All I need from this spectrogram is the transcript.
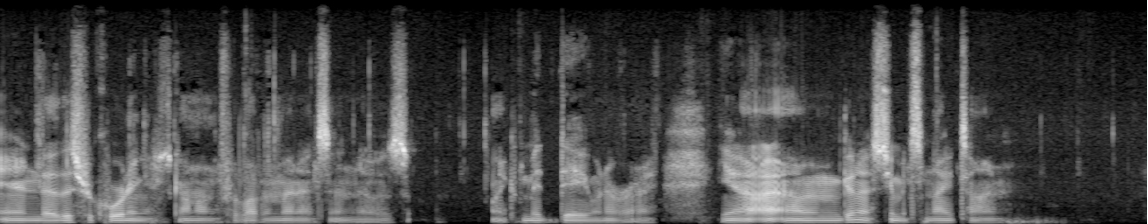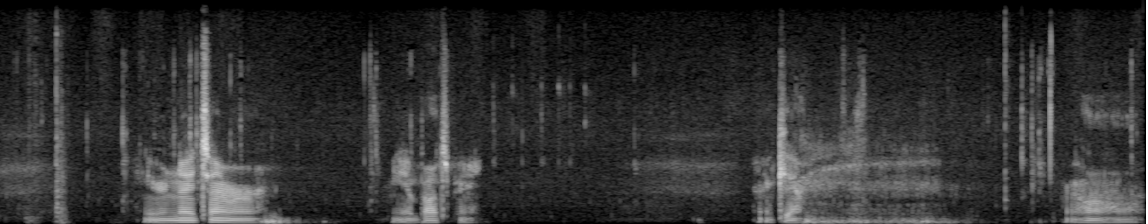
And uh, this recording has gone on for 11 minutes, and it was like midday whenever I. Yeah, I, I'm gonna assume it's nighttime. Here, nighttime or. Yeah, about to be. Okay. Wait, hold on, hold on.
